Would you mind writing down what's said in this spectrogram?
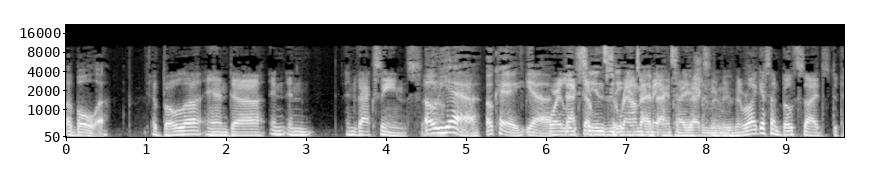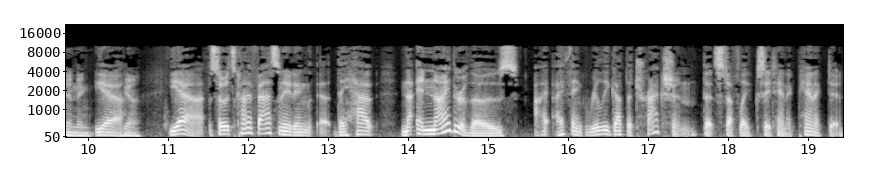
Ebola. Ebola and uh, and and and vaccines. Oh Uh, yeah, okay, yeah, or at least vaccines the surrounding the anti-vaccine movement. movement. Well, I guess on both sides, depending. Yeah. Yeah. Yeah. So it's kind of fascinating. Uh, They have, and neither of those, I, I think, really got the traction that stuff like Satanic Panic did.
